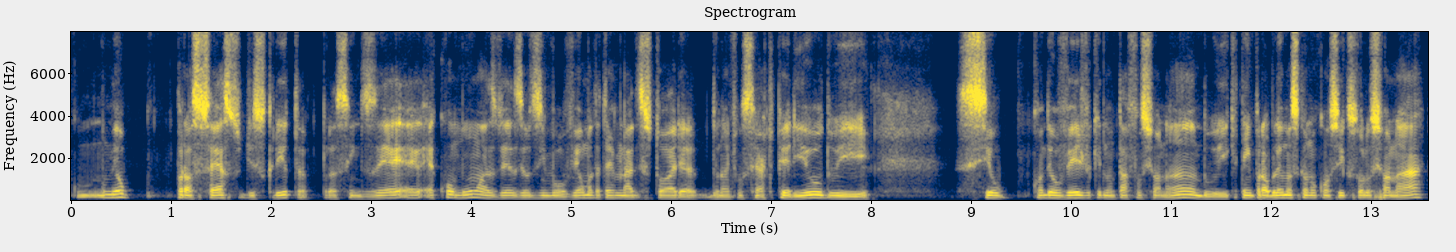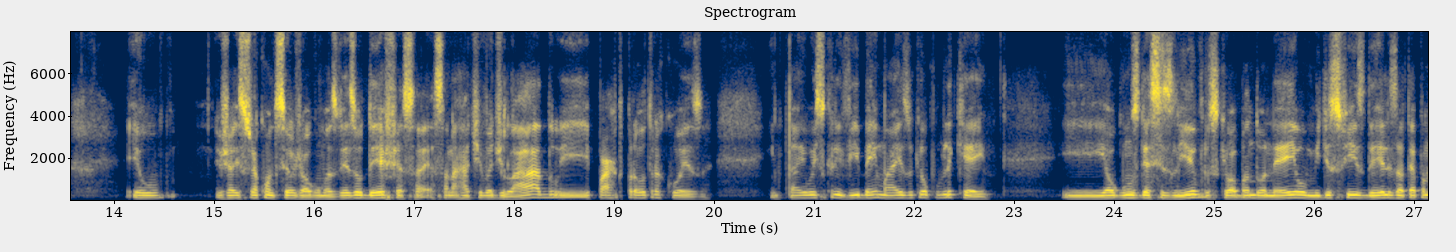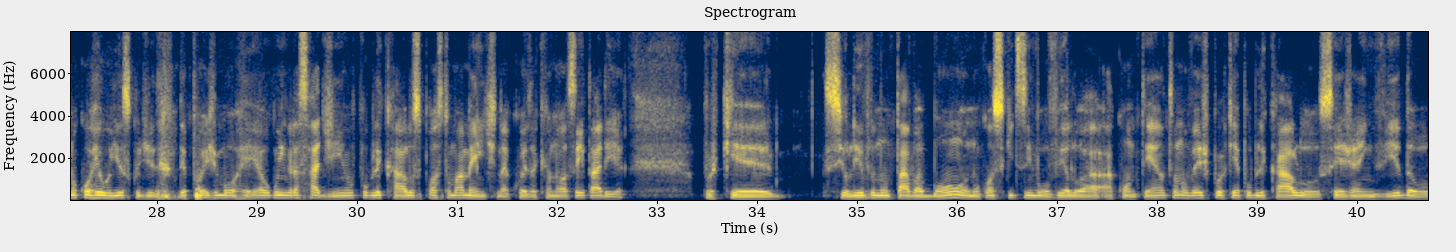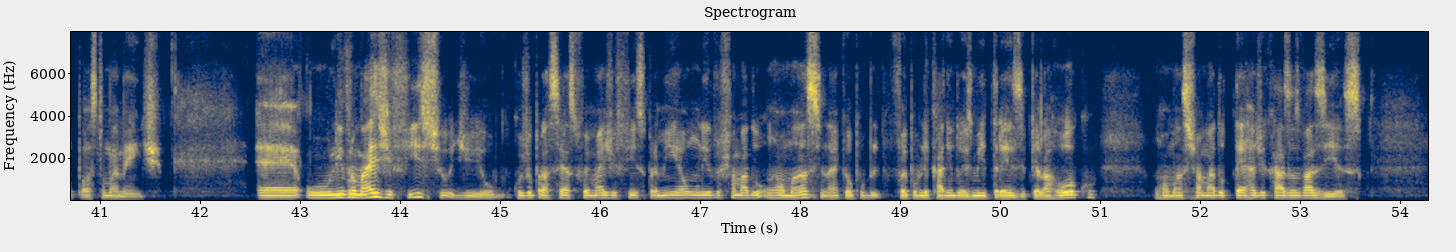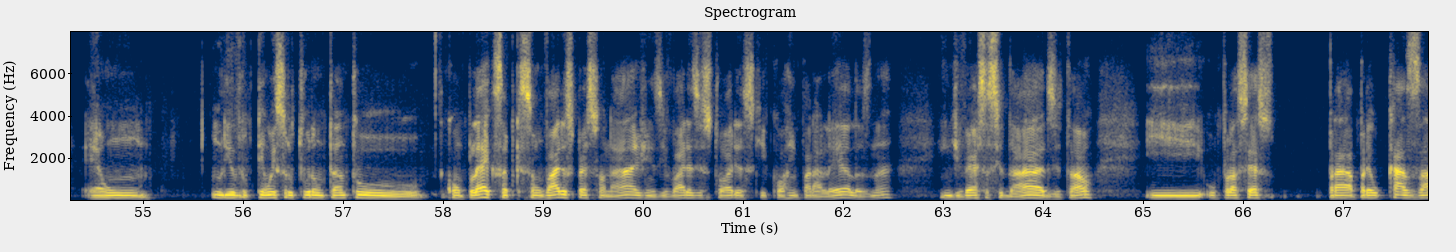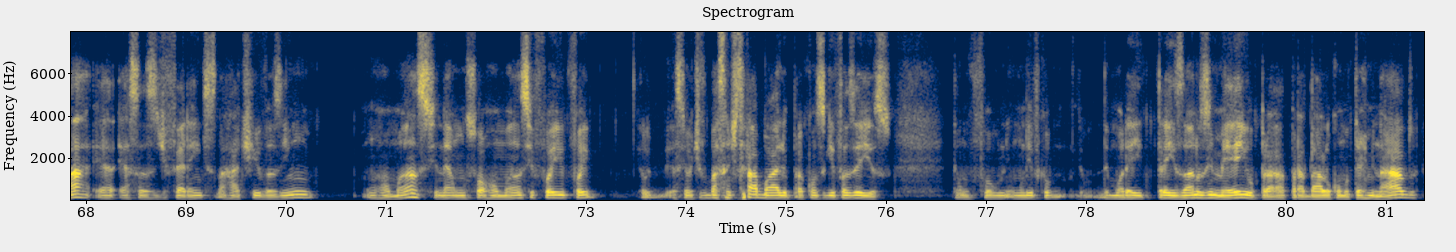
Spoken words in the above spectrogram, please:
no meu processo de escrita, por assim dizer, é, é, comum às vezes eu desenvolver uma determinada história durante um certo período e se eu quando eu vejo que não está funcionando e que tem problemas que eu não consigo solucionar, eu já isso já aconteceu já algumas vezes, eu deixo essa, essa narrativa de lado e parto para outra coisa. Então eu escrevi bem mais do que eu publiquei. E alguns desses livros que eu abandonei, eu me desfiz deles até para não correr o risco de, depois de morrer, algum engraçadinho publicá-los postumamente, né? coisa que eu não aceitaria. Porque se o livro não estava bom, eu não consegui desenvolvê-lo a, a, contento, eu não vejo por que publicá-lo, seja em vida ou postumamente. É, o livro mais difícil, de, cujo processo foi mais difícil para mim, é um livro chamado Um Romance, né, que eu, foi publicado em 2013 pela Rocco, um romance chamado Terra de Casas Vazias. É um, um livro que tem uma estrutura um tanto complexa, porque são vários personagens e várias histórias que correm paralelas, né? em diversas cidades e tal. E o processo para eu casar essas diferentes narrativas em um, um, romance, né, um só romance, foi, foi eu, assim, eu tive bastante trabalho para conseguir fazer isso. Então foi um livro que eu demorei três anos e meio para dá-lo como terminado.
